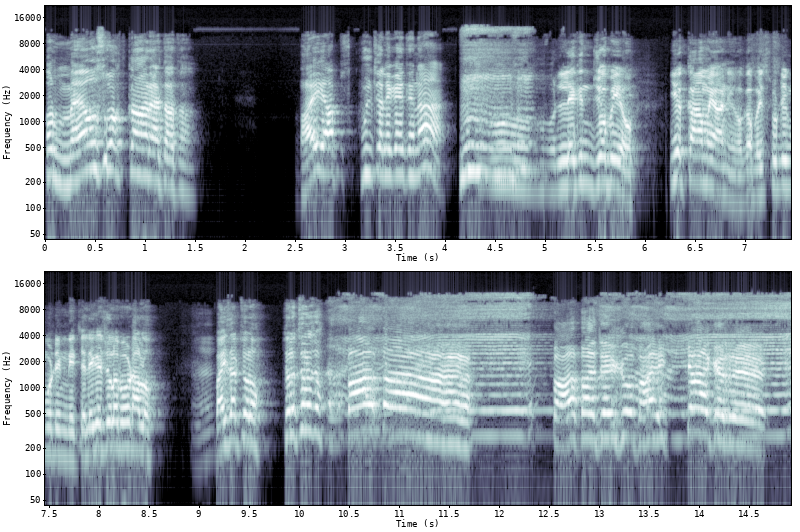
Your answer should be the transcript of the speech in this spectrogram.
और मैं उस वक्त कहाँ रहता था? भाई आप स्कूल चले गए थे ना? लेकिन जो भी हो ये काम यहाँ नहीं होगा भाई शूटिंग वूटिंग नहीं चलेगी। चलो भाई उठा लो। भाई साहब चलो चलो चलो चलो। पापा! पापा देखो भाई क्या कर रहे हैं?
